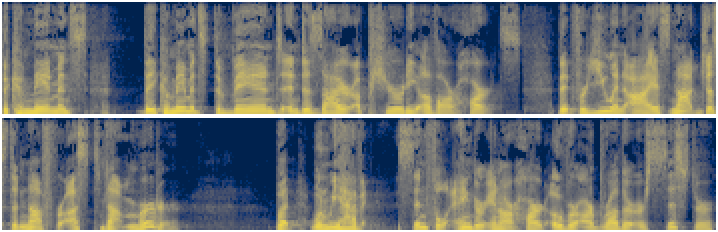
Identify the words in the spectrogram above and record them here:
the commandments, the commandments demand and desire a purity of our hearts. That for you and I, it's not just enough for us to not murder. But when we have sinful anger in our heart over our brother or sister,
